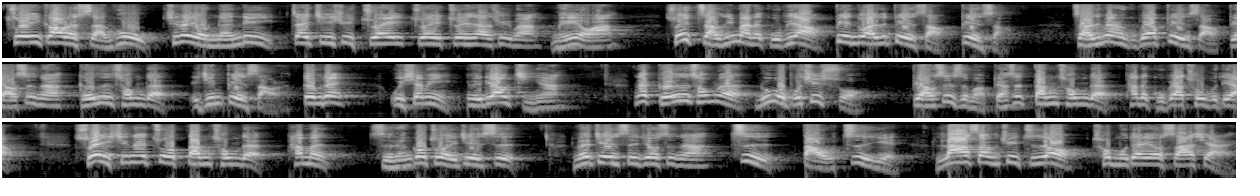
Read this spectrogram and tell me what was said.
追高的散户现在有能力再继续追追追下去吗？没有啊。所以涨停板的股票变多还是变少？变少。涨停板的股票变少，表示呢隔日冲的已经变少了，对不对？为什么？因为撩紧啊。那隔日冲的如果不去锁，表示什么？表示当冲的它的股票出不掉。所以现在做当冲的，他们只能够做一件事，那件事就是呢自导自演，拉上去之后冲不掉又杀下来，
